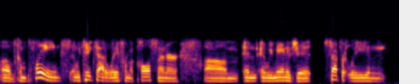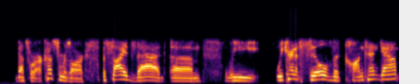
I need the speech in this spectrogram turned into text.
of complaints, and we take that away from a call center, um, and and we manage it separately, and that's where our customers are. Besides that, um, we we kind of fill the content gap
